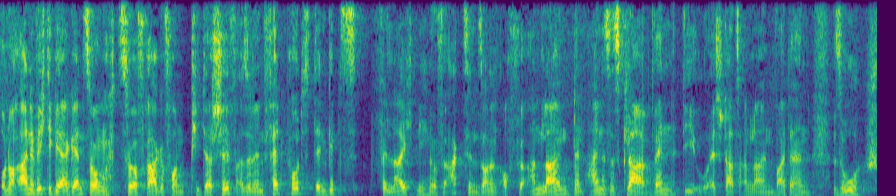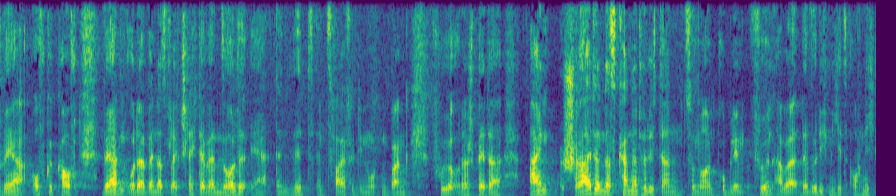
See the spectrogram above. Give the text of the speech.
Und noch eine wichtige Ergänzung zur Frage von Peter Schiff. Also den Fatput, den gibt es vielleicht nicht nur für Aktien, sondern auch für Anleihen. Denn eines ist klar, wenn die US-Staatsanleihen weiterhin so schwer aufgekauft werden oder wenn das vielleicht schlechter werden sollte, ja, dann wird im Zweifel die Notenbank früher oder später einschreiten. Das kann natürlich dann zu neuen Problemen führen, aber da würde ich mich jetzt auch nicht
